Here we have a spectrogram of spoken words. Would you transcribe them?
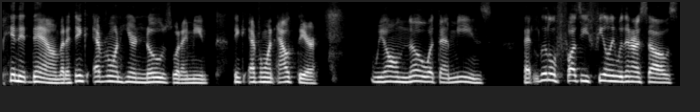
pin it down, but I think everyone here knows what I mean. I think everyone out there, we all know what that means that little fuzzy feeling within ourselves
